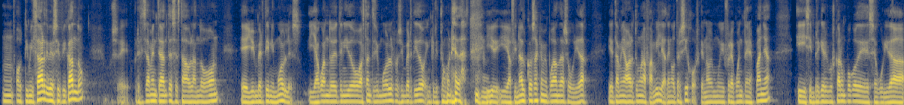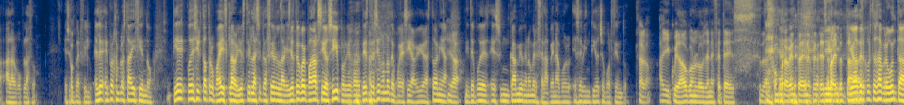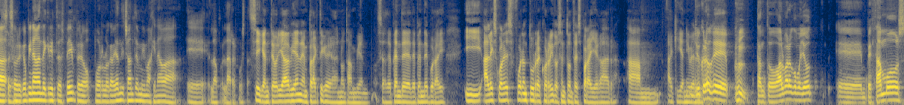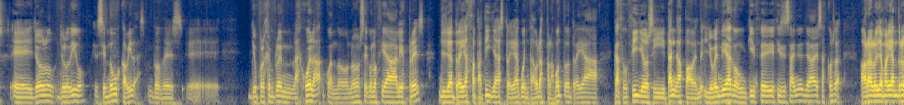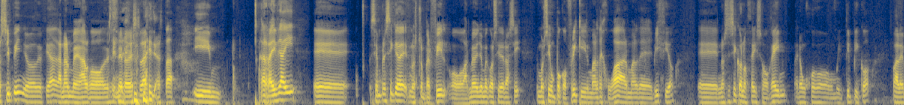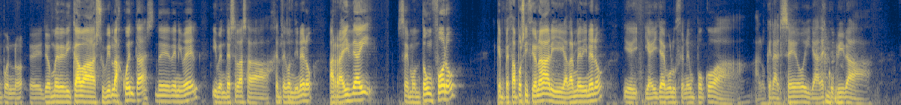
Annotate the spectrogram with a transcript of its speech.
mm, optimizar, diversificando. Pues, eh, precisamente antes estaba hablando con, eh, yo invertí en inmuebles y ya cuando he tenido bastantes inmuebles pues he invertido en criptomonedas y, y al final cosas que me puedan dar seguridad. Y también ahora tengo una familia, tengo tres hijos, que no es muy frecuente en España y siempre quieres buscar un poco de seguridad a largo plazo. Es un perfil. Él, él, por ejemplo, estaba diciendo, "Tiene- puedes irte a otro país. Claro, yo estoy en la situación en la que yo tengo que pagar sí o sí, porque cuando tienes tres hijos no te puedes ir a vivir a Estonia, ni te puedes... Es un cambio que no merece la pena por ese 28%. Claro, ahí cuidado con los NFTs, la compra-venta de NFTs para intentar. Iba a hacer justo esa pregunta Sí. sobre qué opinaban de Crypto Spain, pero por lo que habían dicho antes me imaginaba eh, la, la respuesta. Sí, que en teoría bien, en práctica no tan bien. O sea, depende, depende por ahí. Y Alex, ¿cuáles fueron tus recorridos entonces para llegar aquí a nivel? Yo creo que tanto Álvaro como yo eh, empezamos, eh, yo, yo lo digo, siendo buscavidas. Entonces, eh, yo, por ejemplo, en la escuela, cuando no se conocía AliExpress, yo ya traía zapatillas, traía cuentadoras para la moto, traía calzoncillos y tangas para vender. Y yo vendía con 15, 16 años ya esas cosas. Ahora lo llamarían dropshipping, yo decía ganarme algo de dinero extra y ya está. Y a raíz de ahí, eh, siempre sí que nuestro perfil, o al menos yo me considero así, hemos sido un poco frikis, más de jugar, más de vicio. Eh, no sé si conocéis O Game, era un juego muy típico. Vale, pues no, eh, yo me dedicaba a subir las cuentas de, de nivel y vendérselas a gente con dinero. A raíz de ahí se montó un foro que empezó a posicionar y a darme dinero y, y ahí ya evolucioné un poco a, a lo que era el SEO y ya a descubrir a,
